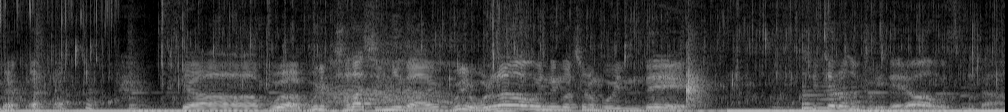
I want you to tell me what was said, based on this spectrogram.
야 뭐야 물이 바다집니다. 물이 올라가고 있는 것처럼 보이는데 실제로는 물이 내려가고 있습니다.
